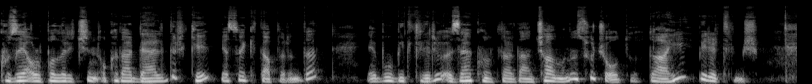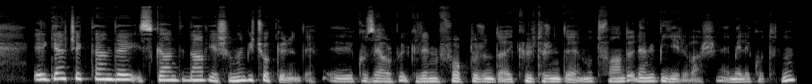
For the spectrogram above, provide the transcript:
Kuzey Avrupalılar için o kadar değerlidir ki yasa kitaplarında bu bitkileri özel konutlardan çalmanın suç olduğu dahi belirtilmiş. E, gerçekten de İskandinav yaşamının birçok yönünde e, Kuzey Avrupa ülkelerinin folklorunda, kültüründe, mutfağında önemli bir yeri var e, melek otunun.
